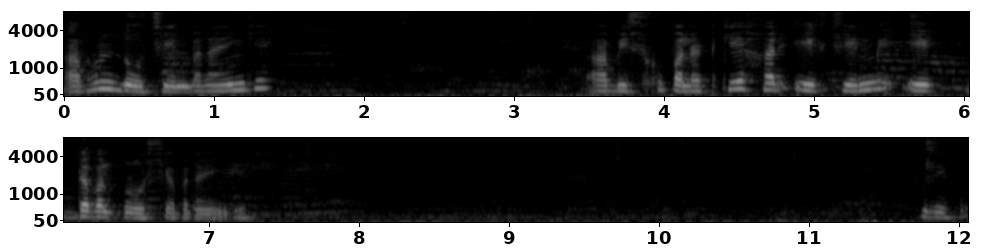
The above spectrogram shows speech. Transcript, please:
अब हम दो चेन बनाएँगे। अब इसको पलट के हर एक चेन में एक डबल क्रोशिया बनाएँगे। देखो,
